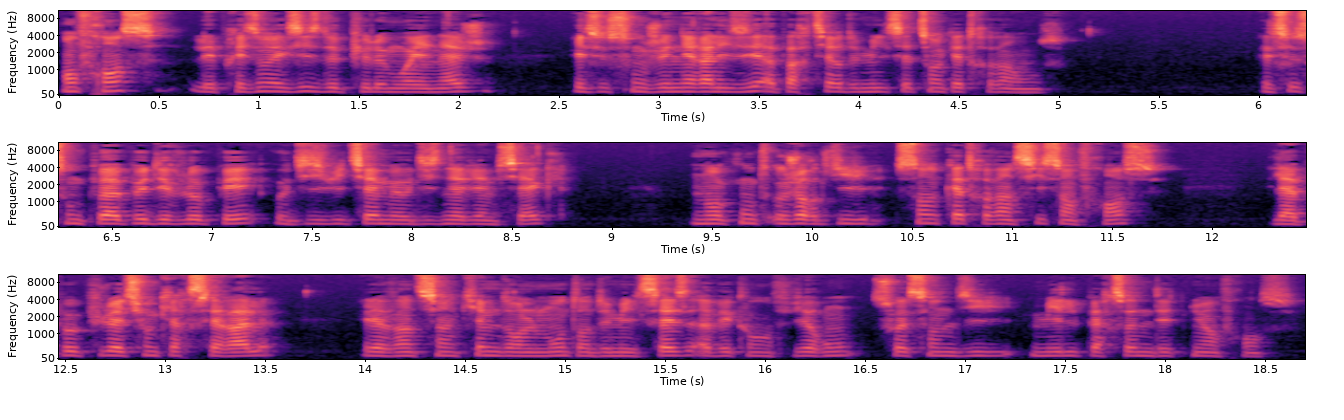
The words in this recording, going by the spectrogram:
En France, les prisons existent depuis le Moyen Âge et se sont généralisées à partir de 1791. Elles se sont peu à peu développées au XVIIIe et au XIXe siècle. On en compte aujourd'hui 186 en France, et la population carcérale est la 25e dans le monde en 2016 avec environ 70 000 personnes détenues en France.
